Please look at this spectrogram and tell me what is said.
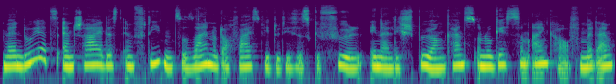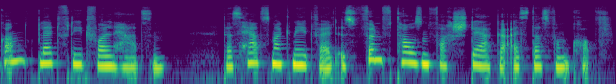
wenn du jetzt entscheidest, im Frieden zu sein und auch weißt, wie du dieses Gefühl innerlich spüren kannst und du gehst zum Einkaufen mit einem komplett friedvollen Herzen? Das Herzmagnetfeld ist 5000-fach stärker als das vom Kopf.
